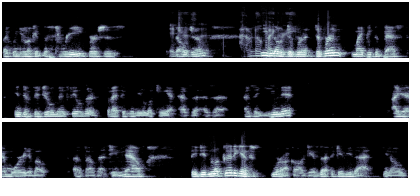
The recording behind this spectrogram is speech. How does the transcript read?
like when you look at the three versus Belgium. I don't know even though agree. De Bruyne, De Bruyne might be the best individual midfielder, but I think when you're looking at as a as a as a unit, I am worried about about that team. Now, they didn't look good against Morocco. I'll give that. I'll give you that. You know,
